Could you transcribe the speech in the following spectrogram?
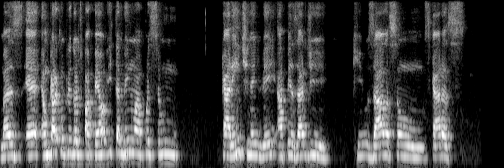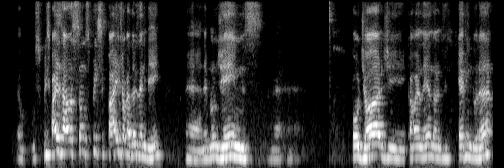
mas é, é um cara cumpridor de papel e também numa posição carente na NBA, apesar de que os alas são os caras. Os principais alas são os principais jogadores da NBA. É, LeBron James, é, Paul George, Kawhi Leonard, Kevin Durant.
